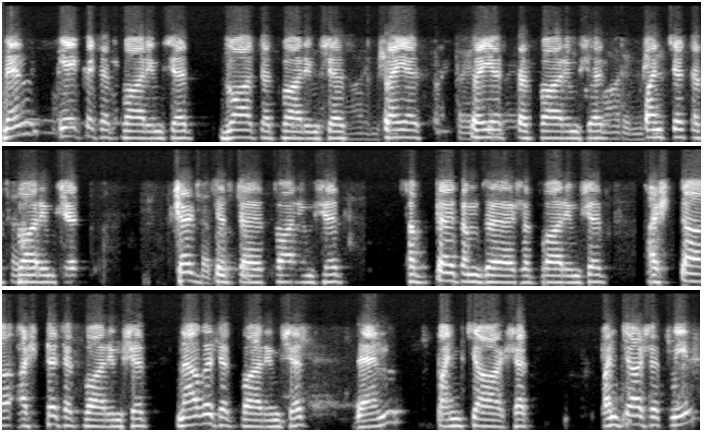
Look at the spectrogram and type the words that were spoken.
देन् एकचत्वारिंशत्, द्वाचत्वारिंशत् त्रय त्रयश्चत्वारिंशत् पञ्चचत्वारिंशत् षड्चत्वारिंशत् सप्ततं चत्वारिंशत् अष्ट अष्टचत्वारिंशत्, नवचत्वारिंशत् देन् पञ्चाशत्। पञ्चाशत् means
